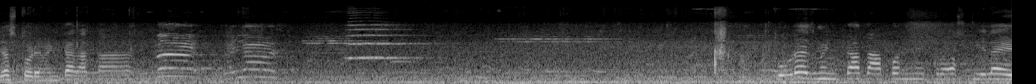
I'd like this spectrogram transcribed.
जस्ट थोड्या मिनटात आता. थोड्याच मिनटात आपण क्रॉस केला आहे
